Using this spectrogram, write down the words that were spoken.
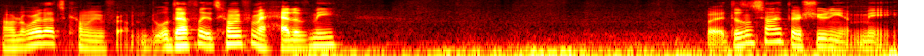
I don't know where that's coming from. Well definitely it's coming from ahead of me. But it doesn't sound like they're shooting at me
